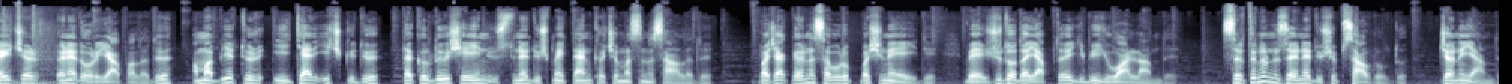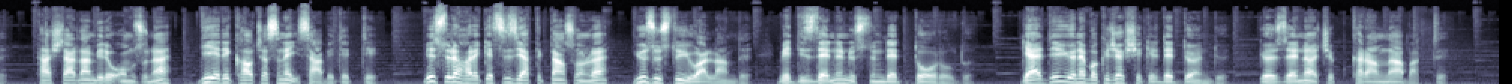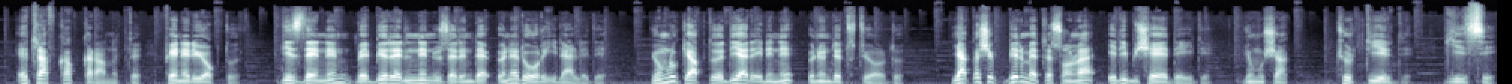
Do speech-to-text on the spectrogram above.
Rachel öne doğru yalpaladı ama bir tür ilkel içgüdü takıldığı şeyin üstüne düşmekten kaçınmasını sağladı. Bacaklarını savurup başını eğdi ve judoda yaptığı gibi yuvarlandı. Sırtının üzerine düşüp savruldu. Canı yandı. Taşlardan biri omzuna, diğeri kalçasına isabet etti. Bir süre hareketsiz yattıktan sonra yüzüstü yuvarlandı ve dizlerinin üstünde doğruldu. Geldiği yöne bakacak şekilde döndü. Gözlerini açıp karanlığa baktı. Etraf kapkaranlıktı. Feneri yoktu. Dizlerinin ve bir elinin üzerinde öne doğru ilerledi. Yumruk yaptığı diğer elini önünde tutuyordu. Yaklaşık bir metre sonra eli bir şeye değdi. Yumuşak, kürt değildi, giysi.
